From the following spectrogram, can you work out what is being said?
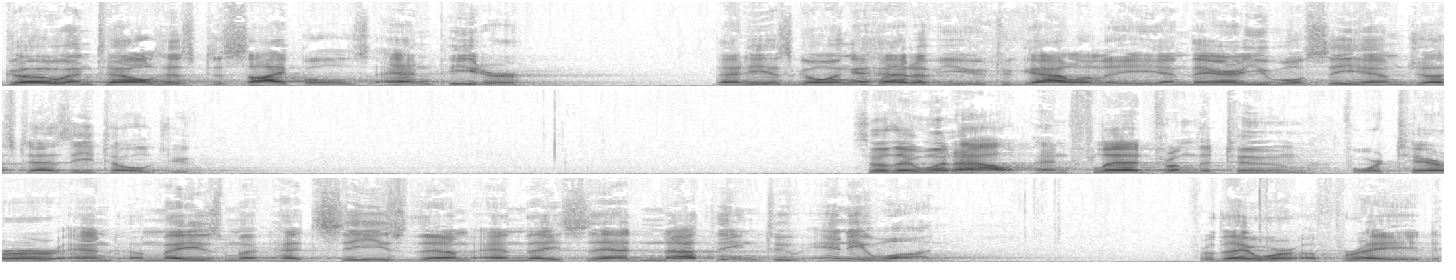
go and tell his disciples and Peter that he is going ahead of you to Galilee, and there you will see him just as he told you. So they went out and fled from the tomb, for terror and amazement had seized them, and they said nothing to anyone, for they were afraid.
